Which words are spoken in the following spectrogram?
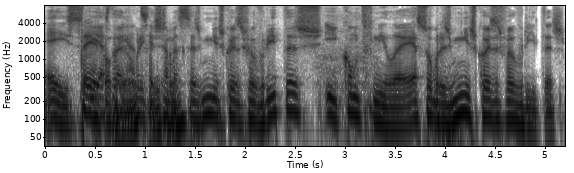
É isso. Tem e esta acompanhado, rubrica sem chama-se As Minhas Coisas Favoritas e como defini-la? É sobre as minhas coisas favoritas.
